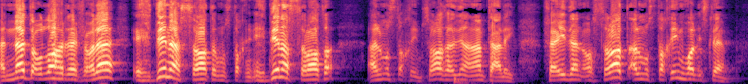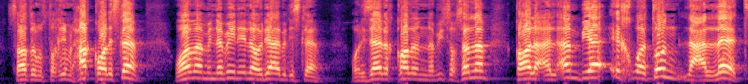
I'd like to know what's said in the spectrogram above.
أن ندعو الله جل في علاه اهدنا الصراط المستقيم اهدنا الصراط المستقيم. صراط الذين أنعمت عليه فإذا الصراط المستقيم هو الإسلام. صراط المستقيم الحق هو الإسلام. وما من نبي إلا وجاء بالإسلام. ولذلك قال النبي صلى الله عليه وسلم قال الأنبياء إخوة لعلات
